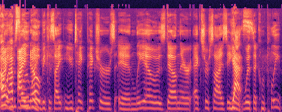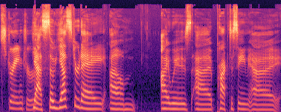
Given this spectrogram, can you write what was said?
Oh, I, I know because I you take pictures and Leo is down there exercising Yes. with a complete stranger. Yes. So yesterday, um, I was uh, practicing. Uh,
